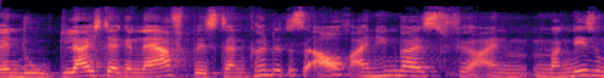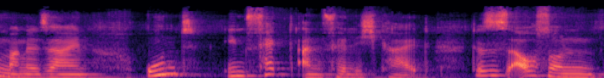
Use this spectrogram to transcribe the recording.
wenn du leichter genervt bist, dann könnte das auch ein Hinweis für einen Magnesiummangel sein. Und Infektanfälligkeit. Das ist auch so ein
